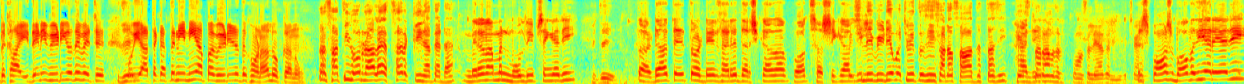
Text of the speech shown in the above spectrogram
ਦਿਖਾਈ ਦੇਣੀ ਵੀਡੀਓ ਦੇ ਵਿੱਚ। ਕੋਈ ਅੱਤ ਕਤਨੀ ਨਹੀਂ ਆਪਾਂ ਵੀਡੀਓ 'ਚ ਦਿਖਾਉਣਾ ਲੋਕਾਂ ਨੂੰ। ਤਾਂ ਸਾਥੀ ਹੋਰ ਨਾਲ ਹੈ ਸਰ ਕੀ ਨਾ ਤੁਹਾਡਾ? ਮੇਰਾ ਨਾਮ ਅਨਮੋਲਦੀਪ ਸਿੰਘ ਹੈ ਜੀ। ਜੀ। ਤੁਹਾਡਾ ਤੇ ਤੁਹਾਡੇ ਸਾਰੇ ਦਰਸ਼ਕਾਂ ਦਾ ਬਹੁਤ ਸਤਿ ਸ਼੍ਰੀ ਅਕਾਲ ਜੀ। ਪਿਛਲੀ ਵੀਡੀਓ ਵਿੱਚ ਵੀ ਤੁਸੀਂ ਸਾਡਾ ਸਾਥ ਦਿੱਤਾ ਸੀ। ਕਿਸ ਹਾਂਜੀ। ਤਰ੍ਹਾਂ ਦਾ ਰਿਸਪੌਂਸ ਲਿਆ ਤੁਹਾਨੂੰ ਬੱਚਿਆਂ ਨੇ ਰਿਸਪੌਂਸ ਬਹੁਤ ਵਧੀਆ ਰਿਹਾ ਜੀ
